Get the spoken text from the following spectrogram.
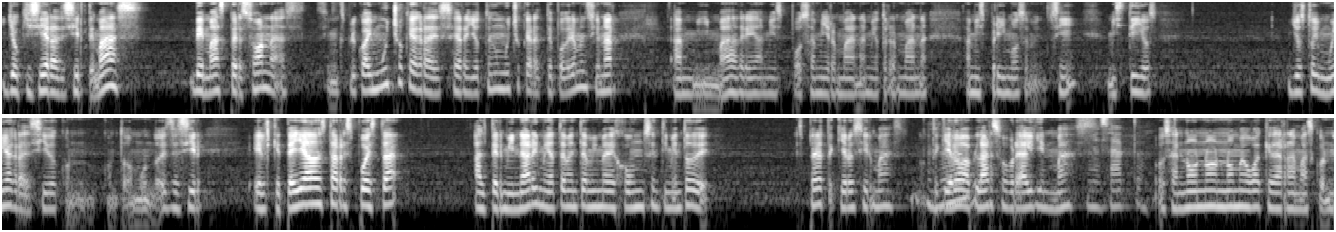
yo quisiera decirte más, de más personas, si me explico, hay mucho que agradecer, yo tengo mucho que te podría mencionar a mi madre, a mi esposa, a mi hermana, a mi otra hermana, a mis primos, a ¿sí? mis tíos. Yo estoy muy agradecido con, con todo el mundo. Es decir, el que te haya dado esta respuesta, al terminar inmediatamente a mí me dejó un sentimiento de, espérate, quiero decir más, te quiero hablar sobre alguien más. Exacto. O sea, no, no, no me voy a quedar nada más con,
